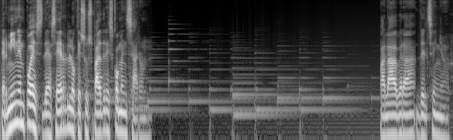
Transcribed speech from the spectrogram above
Terminen pues de hacer lo que sus padres comenzaron. Palabra del Señor.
